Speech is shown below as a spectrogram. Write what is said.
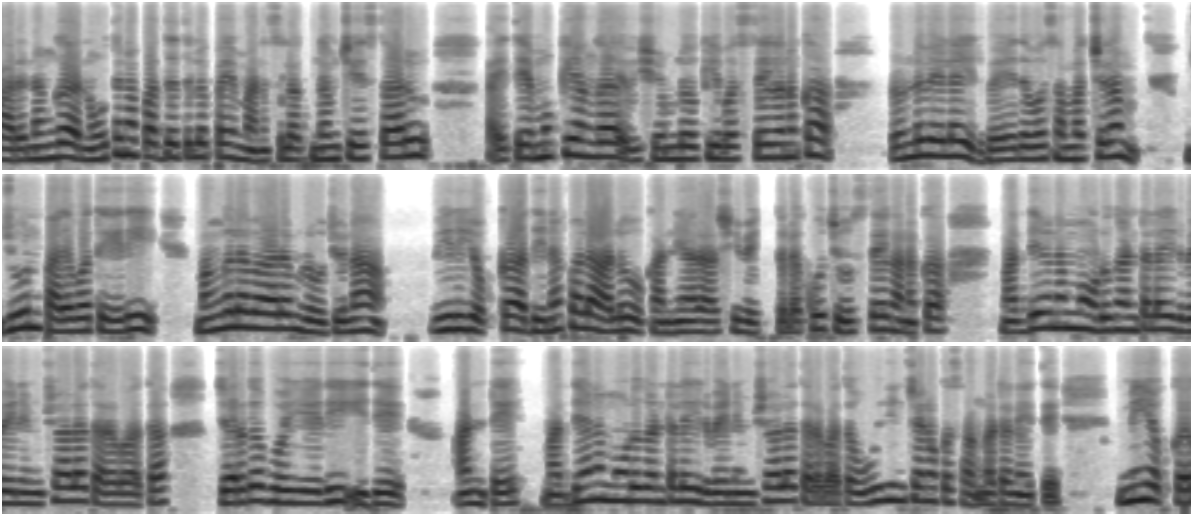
కారణంగా నూతన పద్ధతులపై మనసు లగ్నం చేస్తారు. అయితే ముఖ్యంగా విషయంలోకి వస్తే గనక రెండు వేల ఇరవై ఐదవ సంవత్సరం జూన్ పదవ తేదీ మంగళవారం రోజున వీరి యొక్క దినఫలాలు కన్యారాశి వ్యక్తులకు చూస్తే గనక మధ్యాహ్నం మూడు గంటల ఇరవై నిమిషాల తర్వాత జరగబోయేది ఇదే. అంటే మధ్యాహ్నం మూడు గంటల ఇరవై నిమిషాల తర్వాత ఊహించని ఒక సంఘటన అయితే మీ యొక్క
